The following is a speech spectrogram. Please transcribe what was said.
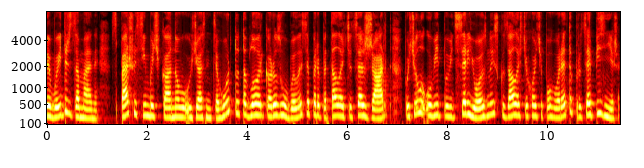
Ти вийдеш за мене? Спершу Сімбочка, нова учасниця гурту та блогерка розгубилася, перепитала, чи це жарт, почула у відповідь серйозно і сказала, що хоче поговорити про це пізніше.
